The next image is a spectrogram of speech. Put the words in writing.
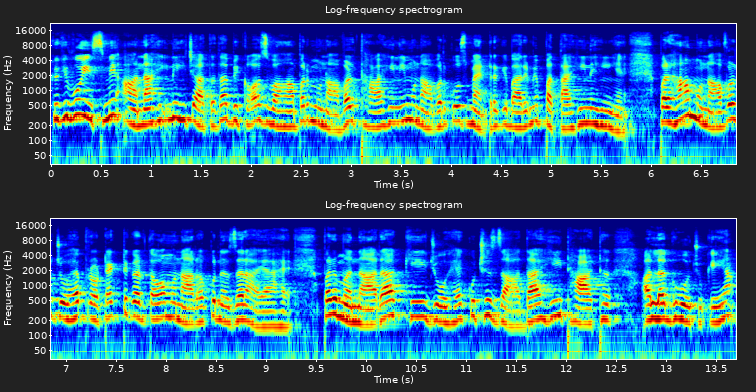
क्योंकि वो इसमें आना ही नहीं चाहता था बिकॉज़ वहाँ पर मुनावर था ही नहीं। मुनावर को उस मैटर के बारे में पता ही नहीं है। पर हाँ मुनावर जो है प्रोटेक्ट करता हुआ मुनारा को नज़र आया है। पर मनारा के जो है, कुछ ज़्यादा ही ठाठ अलग हो चुके हैं।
